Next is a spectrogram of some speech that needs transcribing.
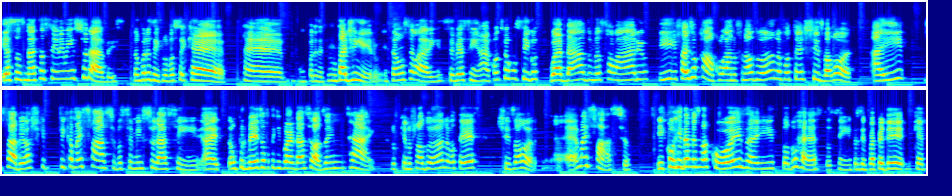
e essas metas serem mensuráveis. Então, por exemplo, você quer é, por exemplo, juntar dinheiro. Então, sei lá, você vê assim, ah, quanto que eu consigo guardar do meu salário e faz o cálculo. Ah, no final do ano eu vou ter X valor. Aí, sabe, eu acho que fica mais fácil você mensurar assim, ah, então por mês eu vou ter que guardar, sei lá, 200 reais. Porque no final do ano eu vou ter X valor. É mais fácil. E corrida é a mesma coisa e todo o resto, assim, por exemplo, vai perder, quer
